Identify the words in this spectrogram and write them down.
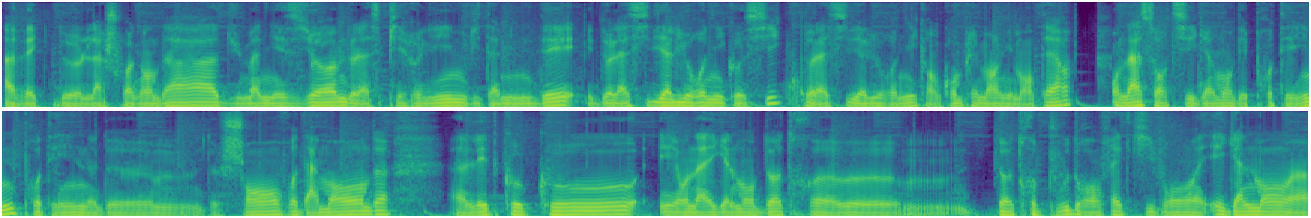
avec de l'ashwagandha, du magnésium, de la spiruline, vitamine D et de l'acide hyaluronique aussi, de l'acide hyaluronique en complément alimentaire. On a sorti également des protéines, protéines de, chanvre, d'amande, euh, lait de coco, et on a également d'autres euh, poudres en fait qui vont également euh,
